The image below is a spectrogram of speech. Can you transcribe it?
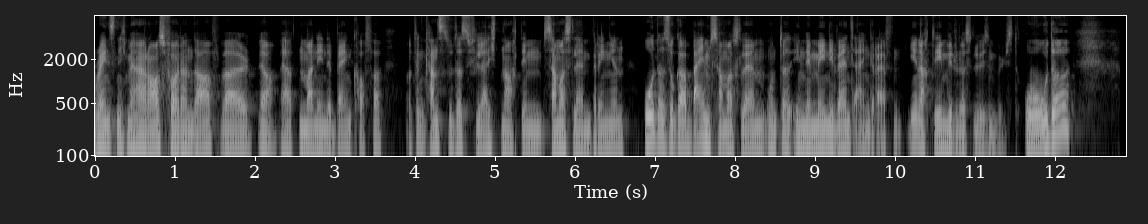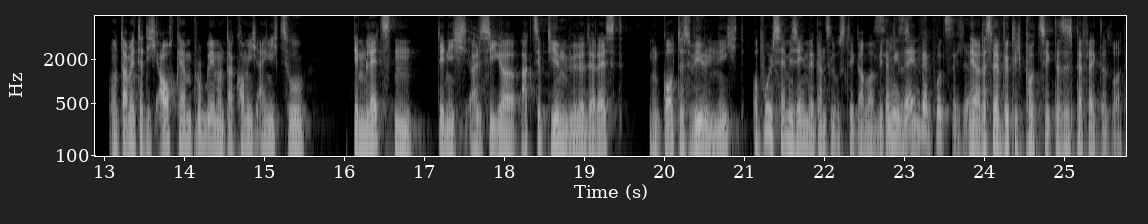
Reigns nicht mehr herausfordern darf, weil ja, er hat einen Money in the Bank Koffer. Und dann kannst du das vielleicht nach dem SummerSlam bringen oder sogar beim SummerSlam unter, in den Main Event eingreifen, je nachdem, wie du das lösen willst. Oder, und damit hätte ich auch kein Problem, und da komme ich eigentlich zu dem letzten, den ich als Sieger akzeptieren würde, der Rest um Gottes Willen nicht. Obwohl Sami Zayn wäre ganz lustig, aber wird Sami passieren. Zayn wäre putzig, ja. Ja, das wäre wirklich putzig. Das ist perfekt, das Wort.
